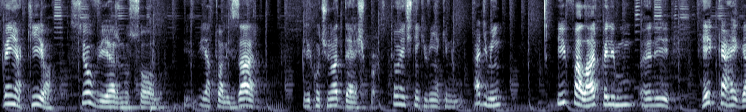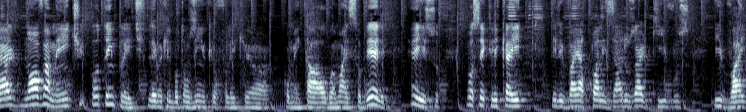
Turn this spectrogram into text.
Vem aqui, ó, se eu vier no solo e atualizar, ele continua dashboard. Então a gente tem que vir aqui no admin e falar para ele, ele recarregar novamente o template. Lembra aquele botãozinho que eu falei que ia comentar algo a mais sobre ele? É isso. Você clica aí, ele vai atualizar os arquivos e vai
